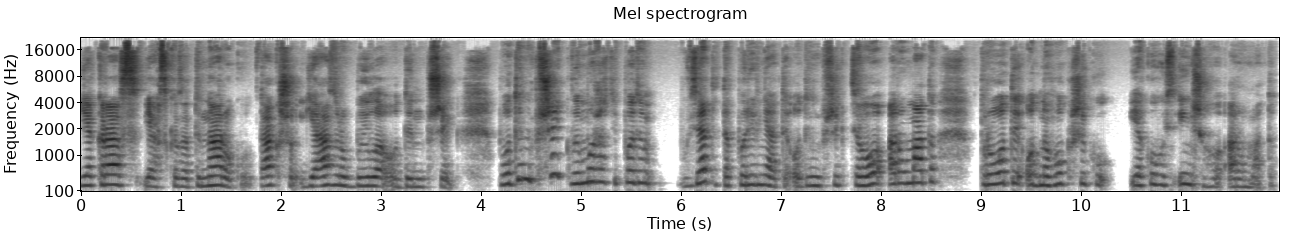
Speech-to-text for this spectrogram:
Якраз, як сказати, на руку, так що я зробила один пшик. Бо один пшик ви можете потім взяти та порівняти один пшик цього аромату проти одного пшику якогось іншого аромату.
